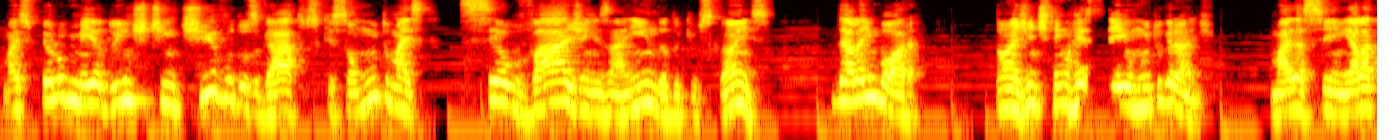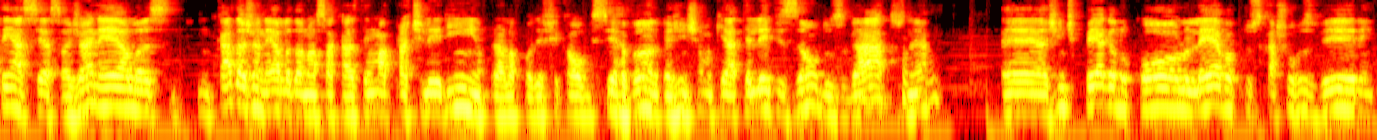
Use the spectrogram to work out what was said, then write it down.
mas pelo medo instintivo dos gatos, que são muito mais selvagens ainda do que os cães, dela ir embora. Então a gente tem um receio muito grande. Mas assim, ela tem acesso a janelas, em cada janela da nossa casa tem uma prateleirinha para ela poder ficar observando, que a gente chama que é a televisão dos gatos, né? É, a gente pega no colo, leva para os cachorros verem.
